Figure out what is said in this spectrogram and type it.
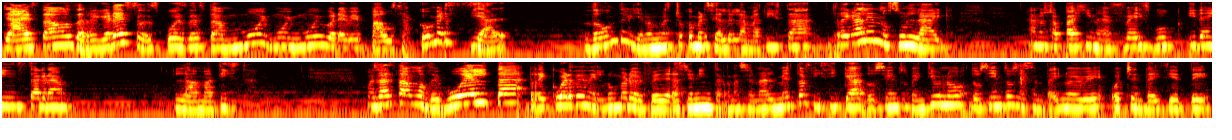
Ya estamos de regreso después de esta muy, muy, muy breve pausa comercial. ¿Dónde vieron nuestro comercial de la Matista? Regálenos un like a nuestra página de Facebook y de Instagram, La Matista. Pues ya estamos de vuelta. Recuerden el número de Federación Internacional Metafísica 221 269 87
